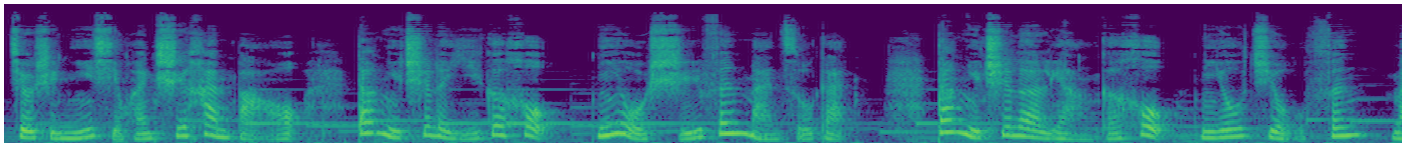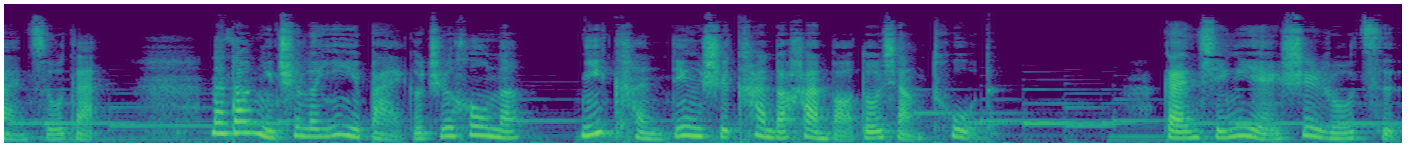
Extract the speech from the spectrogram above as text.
就是你喜欢吃汉堡，当你吃了一个后，你有十分满足感；当你吃了两个后，你有九分满足感。那当你吃了一百个之后呢？你肯定是看到汉堡都想吐的。感情也是如此，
